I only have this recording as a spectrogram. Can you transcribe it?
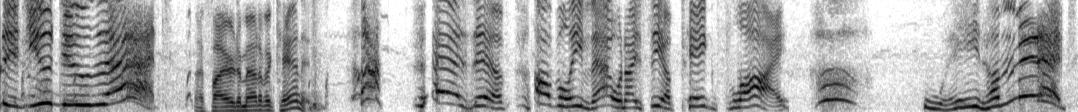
How did you do that? I fired him out of a cannon. As if. I'll believe that when I see a pig fly. Wait a minute!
